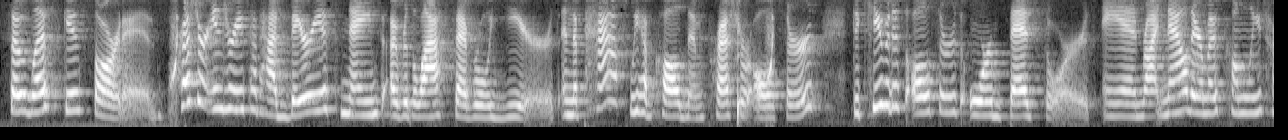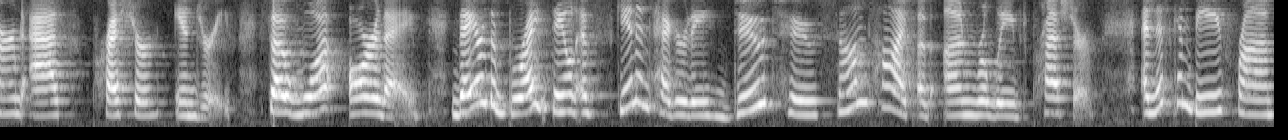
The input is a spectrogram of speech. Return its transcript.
So let's get started. Pressure injuries have had various names over the last several years. In the past, we have called them pressure ulcers, decubitus ulcers, or bed sores. And right now, they're most commonly termed as pressure injuries. So what are they? They are the breakdown of skin integrity due to some type of unrelieved pressure. And this can be from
